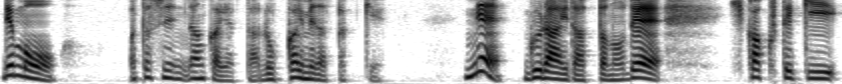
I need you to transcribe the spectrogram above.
でも私何回やった ?6 回目だったっけ？ねぐらいだったので、比較的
